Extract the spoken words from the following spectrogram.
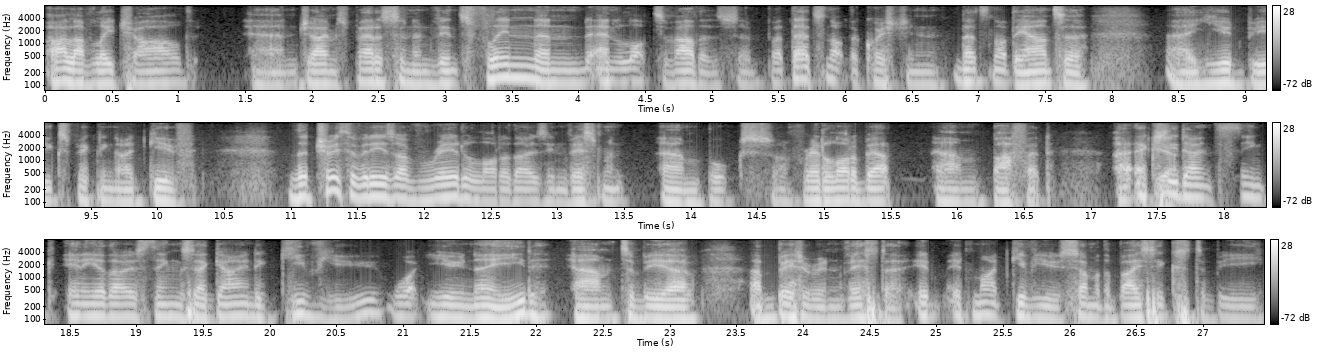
I love Lee Child and James Patterson and Vince Flynn and, and lots of others. But that's not the question. That's not the answer uh, you'd be expecting I'd give. The truth of it is, I've read a lot of those investment um, books. I've read a lot about um, Buffett. I actually yeah. don't think any of those things are going to give you what you need um, to be a, a better investor. It, it might give you some of the basics to be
